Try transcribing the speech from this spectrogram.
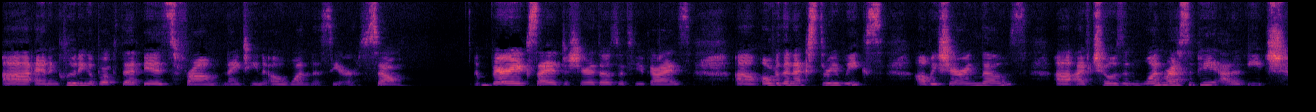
uh, and including a book that is from 1901 this year. So I'm very excited to share those with you guys. Um, over the next three weeks, I'll be sharing those. Uh, I've chosen one recipe out of each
